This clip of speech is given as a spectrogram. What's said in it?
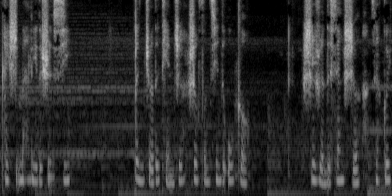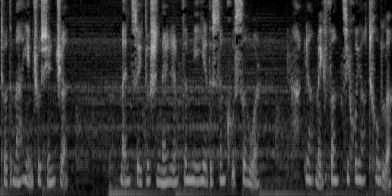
开始卖力的吮吸，笨拙的舔着肉缝间的污垢，湿润的香舌在龟头的马眼处旋转，满嘴都是男人分泌液的酸苦涩味让美芳几乎要吐了。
